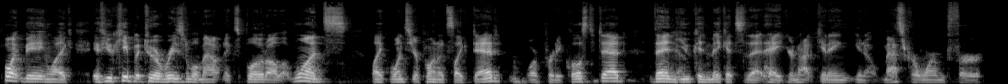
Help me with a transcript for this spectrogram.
point being, like, if you keep it to a reasonable amount and explode all at once, like once your opponent's like dead or pretty close to dead, then Yeah. you can make it so that hey, you're not getting you know massacre wormed for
